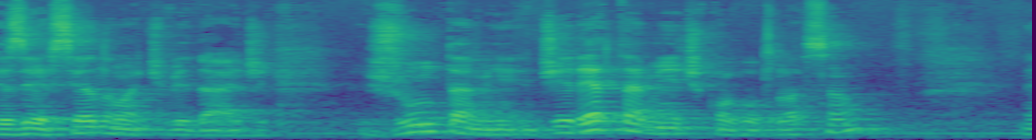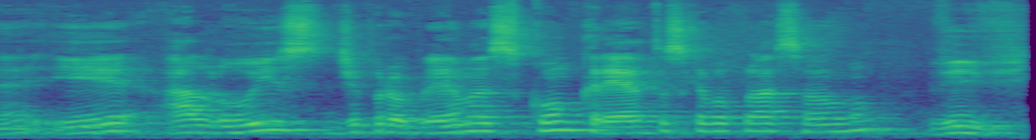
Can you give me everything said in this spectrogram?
exercendo uma atividade juntamente, diretamente com a população né, e à luz de problemas concretos que a população vive.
